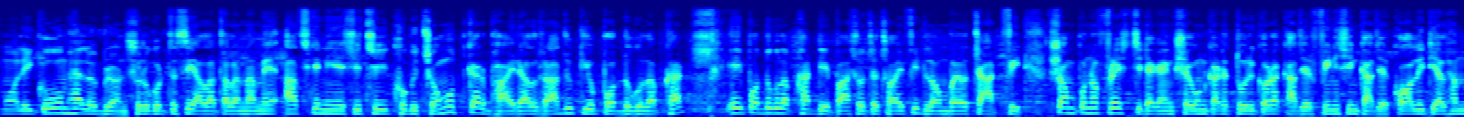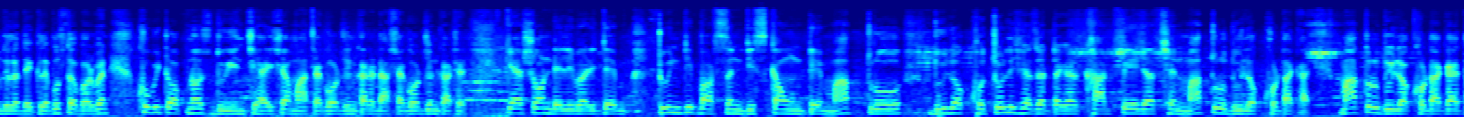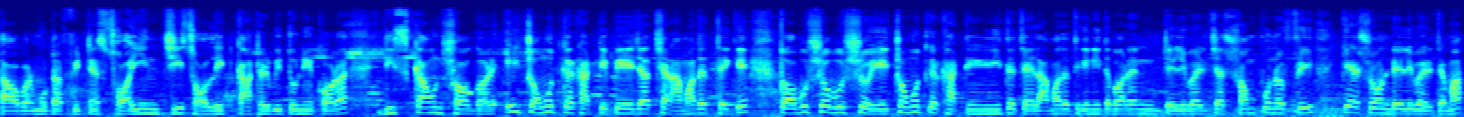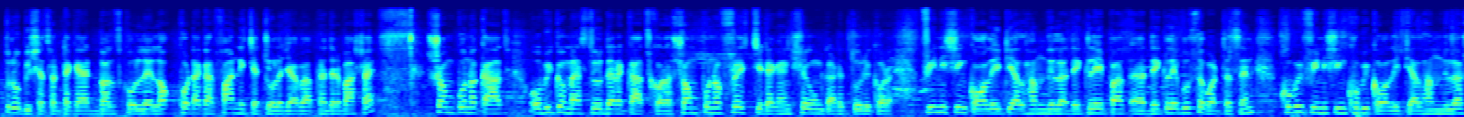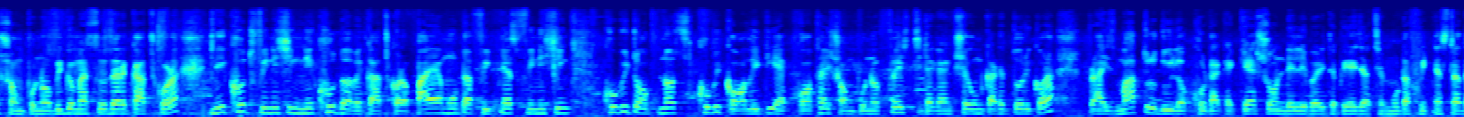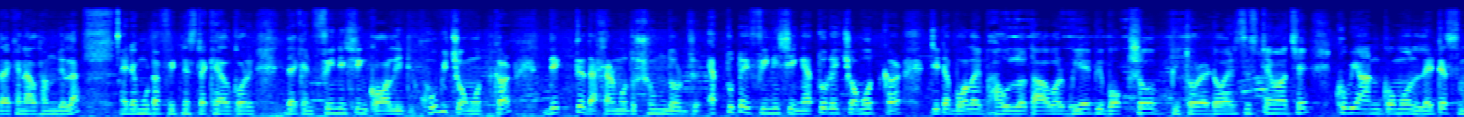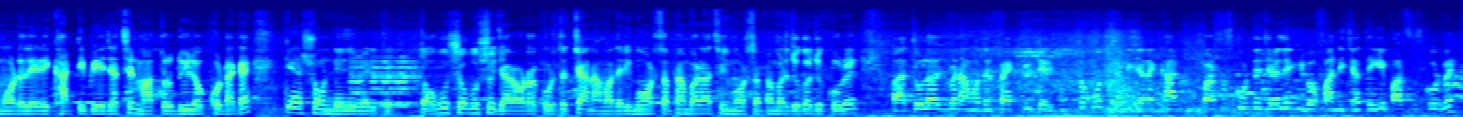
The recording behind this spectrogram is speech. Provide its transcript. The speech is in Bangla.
আসসালামাইকুম হ্যালো ব্রন শুরু করতেছি আল্লাহ তালার নামে। আজকে নিয়ে এসেছি খুবই চমৎকার ভাইরাল রাজকীয় পদ্মগোলাপ খাট। এই পদ্মগোলাপ খাটটি পাশ হচ্ছে ছয় ফিট লম্বায় হচ্ছে আট ফিট। সম্পূর্ণ ফ্রেশ চিটাগাং সেগুন কাঠের তৈরি করা কাজের ফিনিশিং কাজের কোয়ালিটি আলহামদুলিল্লাহ দেখলে বুঝতে পারবেন। খুবই টপ নচ দুই ইঞ্চি হাইসা, মাচা গর্জন কাঠের, ডাসা গর্জন কাঠের। ক্যাশ অন ডেলিভারিতে টোয়েন্টি পার্সেন্ট ডিসকাউন্টে মাত্র দুই লক্ষ চল্লিশ হাজার টাকার খাট পেয়ে যাচ্ছেন মাত্র দুই লক্ষ টাকায়। মাত্র দুই লক্ষ টাকায়, তাও আবার মোটা ফিটনেস ছয় ইঞ্চি সলিড কাঠের ভিতর নিয়ে করা ডিসকাউন্ট সহকারে এই চমৎকার খাটটি পেয়ে যাচ্ছেন আমাদের থেকে। তো অবশ্যই অবশ্যই এই চমৎকার খাটটি নিতে চাইলে আমাদের থেকে নিতে পারেন ডেলিভারি চার্জ সম্পূর্ণ ফ্রি ক্যাশ অন ডেলিভারিতে মাত্র বিশ হাজার টাকা অ্যাডভান্স করলে লক্ষ টাকার ফার্নিচার চলে যাবে আপনাদের বাসায়। সম্পূর্ণ কাজ, অভিজ্ঞ ম্যাস্তুর দ্বারা কাজ করা, সম্পূর্ণ ফ্রেশ চিটাগাং সেগুন কাঠের তৈরি করা। ফিনিশিং কোয়ালিটি আলহামদুলিল্লাহ দেখলেই দেখলেই বুঝতে পারতেছেন। খুবই ফিনিশিং খুবই কোয়ালিটি আলহামদুলিল্লাহ। সম্পূর্ণ অভিজ্ঞ ম্যাস্তুর দ্বারা কাজ করা, নিখুঁত ফিনিশিং নিখুঁতভাবে কাজ করা। পায়া মোটা ফিটনেস ফিনিশিং খুবই টপ নচ খুবই কোয়ালিটি এক কথায় সম্পূর্ণ ফ্রেশ চিটাগাং সেগুন কাঠের তৈরি করা। প্রাইস মাত্র দুই লক্ষ টাকা ক্যাশ অন ডেলিভারিতে পেয়ে যাচ্ছেন। মোটা ফিটনেসটা দেখেন, আলহামদুলিল্লাহ। এটা মোটা ফিটনেসটা খেয়াল করেন। দেখেন ফিনিশিং কোয়ালিটি খুবই চমৎকার। দেখতে, দেখার মতো সৌন্দর্য। এতটাই ফিনিশিং এতটাই চমৎকার, যেটা বলাই বাহুল্য। তা আবার ভিআইপি বক্সও ভিতরে ডয়ের সিস্টেম আছে। খুবই আনকমন লেটেস্ট মডেলের এই খাটটি পেয়ে যাচ্ছেন। মাত্র দুই লক্ষ টাকায় ক্যাশ অন ডেলিভারিতে তো। অবশ্যই অবশ্যই যারা অর্ডার করতে চান, আমাদের ইমো হোয়াটসঅ্যাপ নাম্বার আছে ইমো হোয়াটসঅ্যাপ নাম্বার যোগাযোগ করেন বা চলে আসবেন আমাদের ফ্যাক্টরিতে এরকম সমস্ত ডিজাইনের খাট পারচেস করতে চাইলে ইবা ফার্নিচার থেকে পারচেস করবেন।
